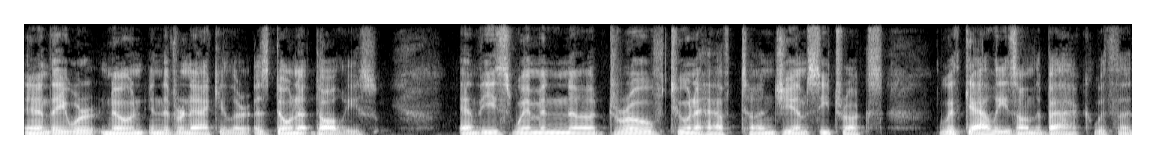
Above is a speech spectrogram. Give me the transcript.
and they were known in the vernacular as donut dollies and these women uh, drove two and a half ton GMC trucks with galleys on the back with uh,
